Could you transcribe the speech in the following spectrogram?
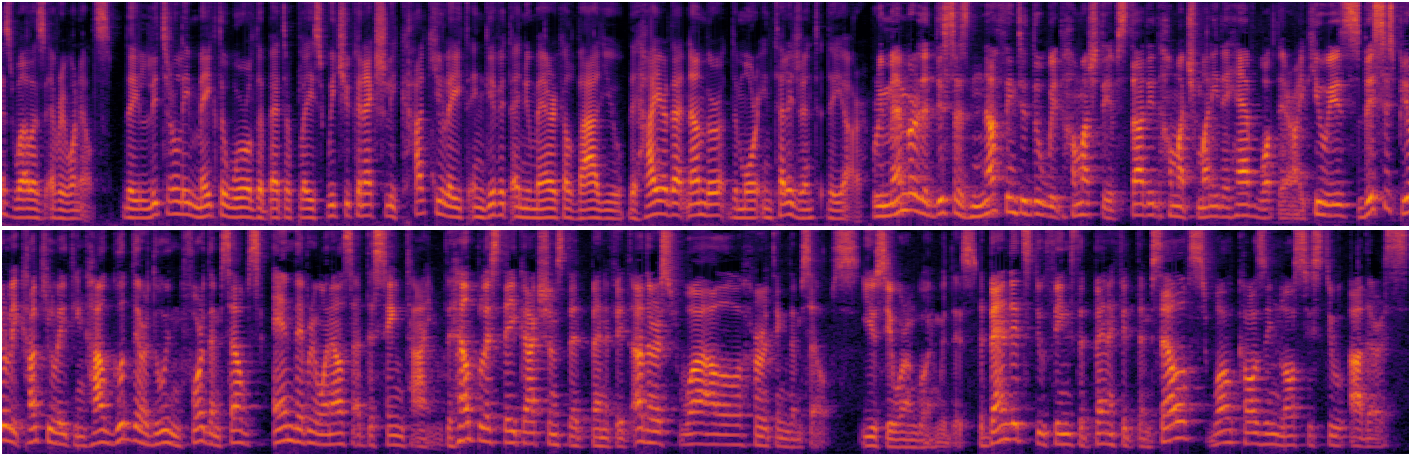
as well as everyone else. They literally make the world a better place, which you can actually calculate and give it a numerical value. The higher that number, the more intelligent they are. Remember that this has nothing to do with how much they have studied, how much money they have, what their IQ is. This is purely calculating how good they're doing for themselves and everyone else at the same time. The helpless take actions that benefit others while hurting themselves. You see where I'm going with this. The bandits do things that benefit themselves while causing losses to others.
